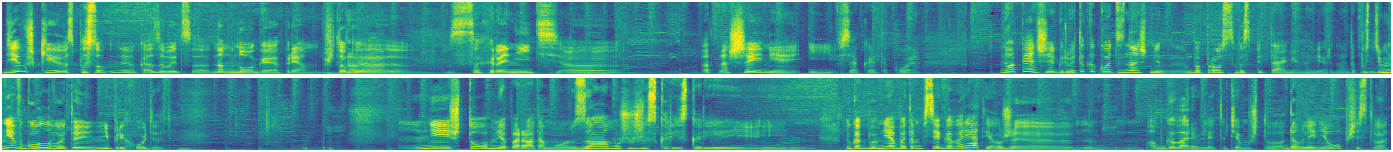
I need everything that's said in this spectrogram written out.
девушки способны, оказывается, на многое прям, чтобы сохранить э, отношения и всякое такое. Но опять же, я говорю, это какой-то, знаешь, мне вопрос воспитания, наверное. Допустим, Ну. мне в голову это не приходит. Ни что мне пора там замуж уже скорее, скорее. И, ну, как бы мне об этом все говорят, я уже ну, обговаривали эту тему, что давление общества.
